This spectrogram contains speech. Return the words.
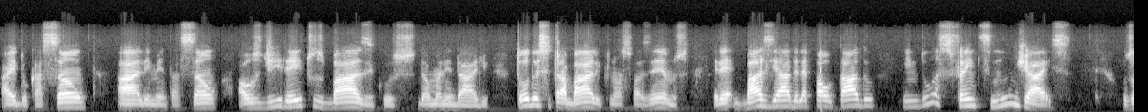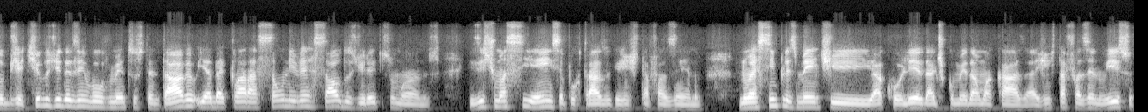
à educação, à alimentação, aos direitos básicos da humanidade. Todo esse trabalho que nós fazemos, ele é baseado, ele é pautado em duas frentes mundiais os Objetivos de Desenvolvimento Sustentável e a Declaração Universal dos Direitos Humanos. Existe uma ciência por trás do que a gente está fazendo. Não é simplesmente acolher, dar de comer, dar uma casa. A gente está fazendo isso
